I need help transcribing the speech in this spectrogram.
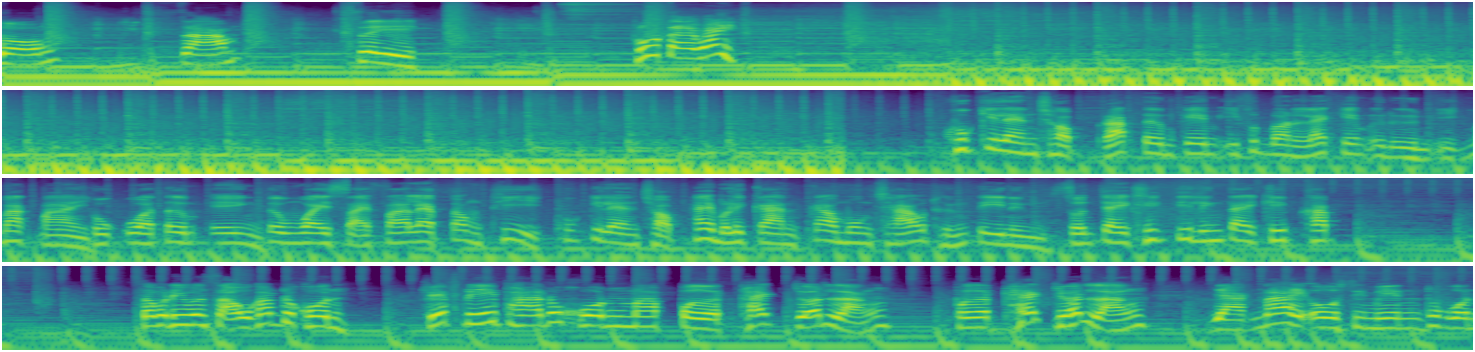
2 3 4พลุแตกไว้ คุกกี้แลนด์ช็อปรับเติมเกมอีฟุตบอลและเกมอื่นๆ อีกมากมาย ถูกกว่าเติมเอง เติมไวสายฟ้าแลบต้องที่คุกกี้แลนด์ช็อปให้บริการ9โมงเช้าถึงตีหนึ่งสนใจคลิกที่ลิงก์ใต้คลิปครับ สวัสดีวันเสาร์ครับทุกคน คลิปนี้พาทุกคนมาเปิดแพ็กย้อนหลัง เปิดแพ็กย้อนหลัง อยากได้โอซิเมนทุกคน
